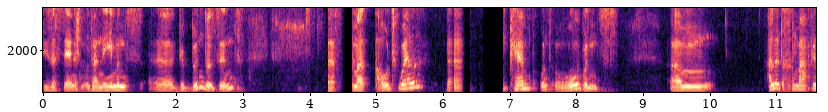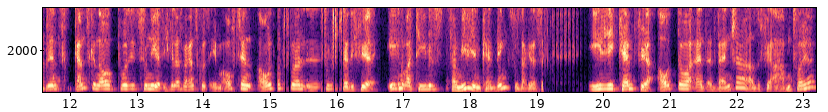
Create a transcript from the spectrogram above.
dieses dänischen Unternehmens äh, gebündelt sind. Das ist einmal Outwell, Camp und Robens. Ähm, alle drei Marken sind ganz genau positioniert. Ich will das mal ganz kurz eben aufzählen. Outwell ist zuständig für innovatives Familiencamping, so sage ich das. Easy Camp für Outdoor and Adventure, also für Abenteuer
